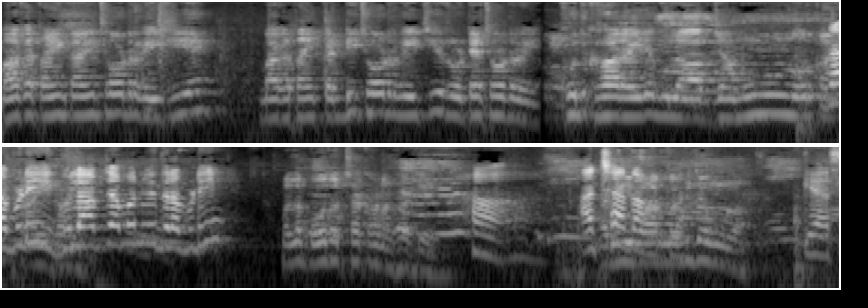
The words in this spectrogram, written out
माँ का ताई कहीं छोड़ रही थी माँ का ताई कड्डी छोड़ रही थी रोटियाँ छोड़ रही। खुद खा रही है गुलाब जामुन और रबड़ी गुलाब जामुन विद रबड़ी। मतलब बहुत अच्छा खाना खा के हाँ अच्छा था मैं भी मतलब जाऊँगा यस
